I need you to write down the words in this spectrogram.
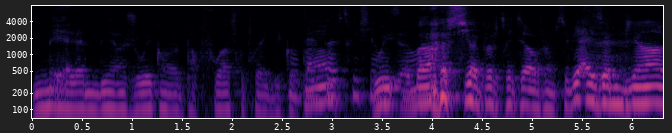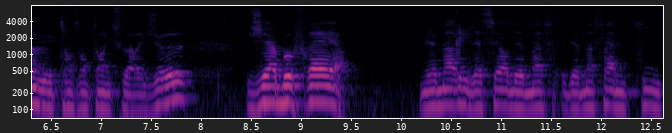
mais elle aime bien jouer quand parfois se retrouver avec des Quand copains. elles peuvent tricher Oui, ensemble. bah, si elles peuvent traiter ensemble, c'est bien. Elles aiment bien euh, de temps en temps une soirée jeu. J'ai un beau-frère, le mari de la sœur de ma, de ma femme, qui,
